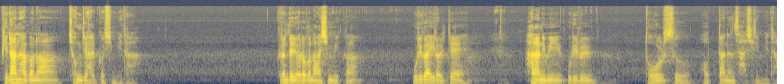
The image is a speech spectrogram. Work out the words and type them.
비난하거나 정죄할 것입니다. 그런데 여러분 아십니까? 우리가 이럴 때 하나님이 우리를 도울 수 없다는 사실입니다.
